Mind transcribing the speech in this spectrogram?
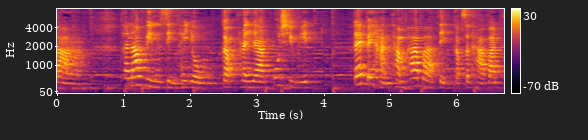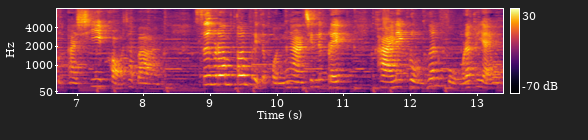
ตา ธนวินสิงห์ทยงกับภรรยาคู่ชีวิต ได้ไปหันทำผ้าบาติกกับสถาบันฝึกอาชีพของรัฐบาล ซึ่งเริ่มต้นผลิตผลงานชิ้นเล็กๆ ขายในกลุ่มเพื่อนฝูงและขยายวง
